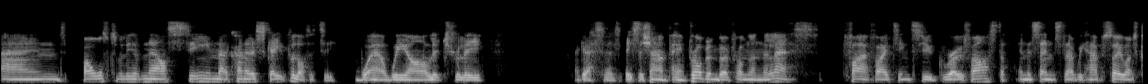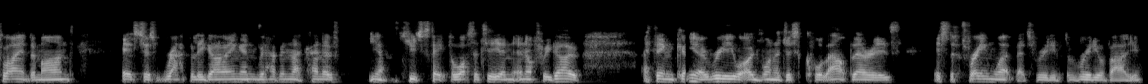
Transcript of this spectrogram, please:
And ultimately have now seen that kind of escape velocity where we are literally, I guess it's a champagne problem, but problem nonetheless, firefighting to grow faster in the sense that we have so much client demand. It's just rapidly going and we're having that kind of, you know, huge escape velocity and, and off we go. I think, you know, really what I'd want to just call out there is it's the framework that's really really of value.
